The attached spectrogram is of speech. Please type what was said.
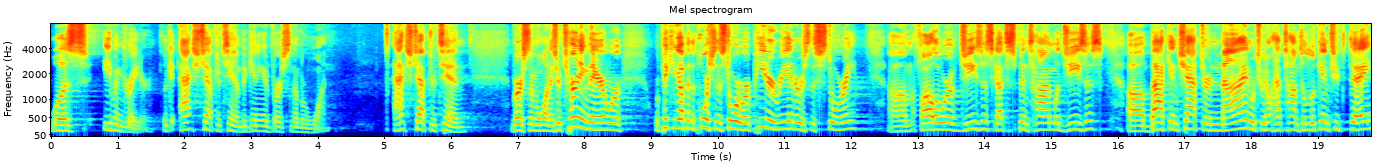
was even greater. Look at Acts chapter 10, beginning at verse number 1. Acts chapter 10, verse number 1. As you're turning there, we're, we're picking up in the portion of the story where Peter re enters the story um, follower of Jesus, got to spend time with Jesus. Uh, back in chapter 9, which we don't have time to look into today,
